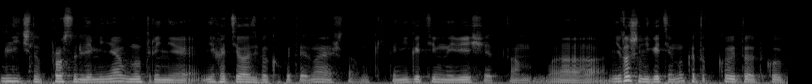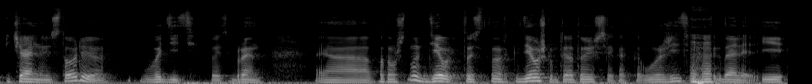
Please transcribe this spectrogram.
лично просто для меня внутренне не хотелось бы какой-то, знаешь, там какие-то негативные вещи, там, а, не то что негативно, ну какую-то, такую печальную историю вводить, то есть бренд. А, потому что, ну, дев, то есть ну, к девушкам ты относишься как-то уважительно Мгм. и так далее. И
